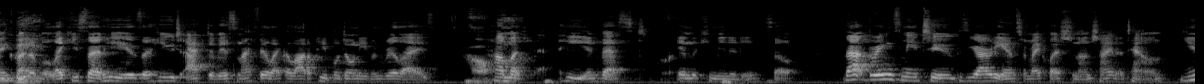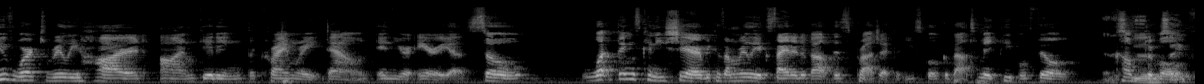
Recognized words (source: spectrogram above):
incredible. Like you said, he is a huge activist, and I feel like a lot of people don't even realize how, how much he invests in the community. So that brings me to because you already answered my question on Chinatown. You've worked really hard on getting the crime rate down in your area. So what things can you share? Because I'm really excited about this project that you spoke about to make people feel comfortable. safe.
